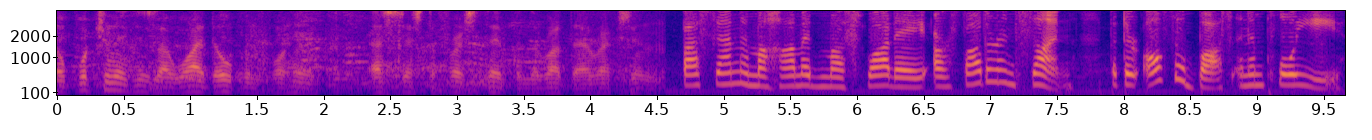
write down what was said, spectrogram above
the opportunities are wide open for him. That's just the first step in the right direction. Bassem and Mohammed Maswade are father and son, but they're also boss and employee.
